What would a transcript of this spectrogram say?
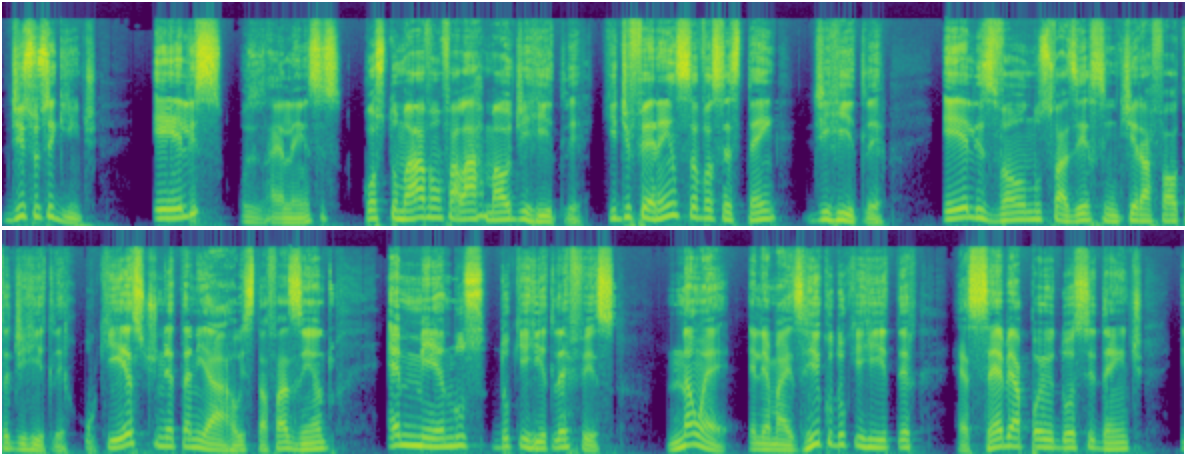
Disse o seguinte: eles, os israelenses, costumavam falar mal de Hitler. Que diferença vocês têm de Hitler? Eles vão nos fazer sentir a falta de Hitler. O que este Netanyahu está fazendo é menos do que Hitler fez. Não é. Ele é mais rico do que Hitler, recebe apoio do Ocidente e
